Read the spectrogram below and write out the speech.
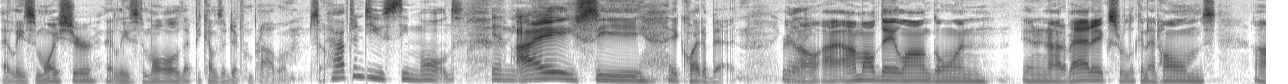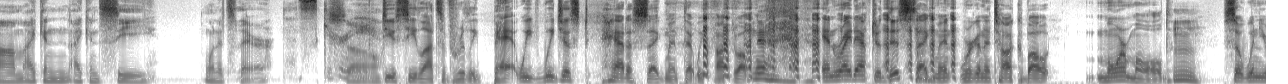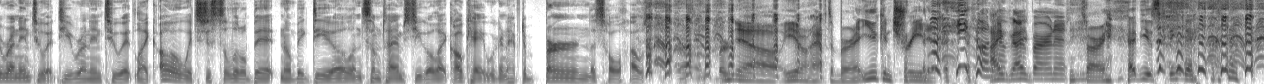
That leads to moisture, that leads to mold, that becomes a different problem. So How often do you see mold in the I see it quite a bit. Really? You know, I, I'm all day long going in and out of attics or looking at homes. Um, I can I can see when it's there. That's scary. So Do you see lots of really bad? We we just had a segment that we talked about, mold. and right after this segment, we're going to talk about more mold. So when you run into it, do you run into it like, oh, it's just a little bit, no big deal, and sometimes do you go like, okay, we're going to have to burn this whole house? to the ground. Burn- no, you don't have to burn it. You can treat it. You don't have I- to burn it. Sorry. Have you seen it?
